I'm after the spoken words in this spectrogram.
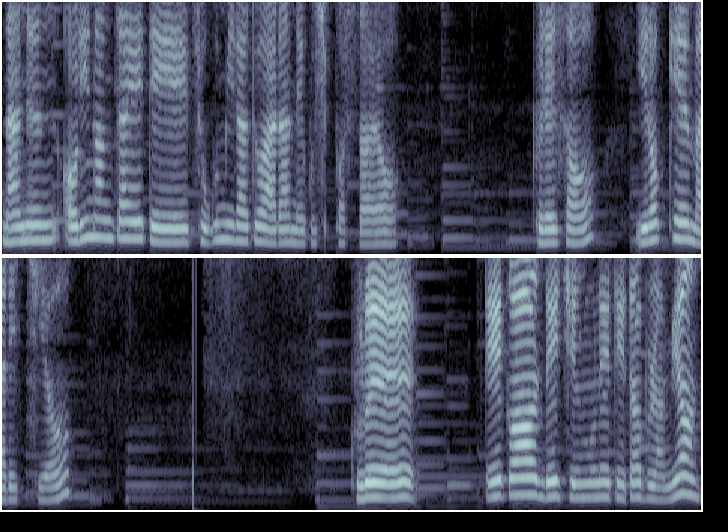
나는 어린 왕자에 대해 조금이라도 알아내고 싶었어요. 그래서 이렇게 말했지요. 그래. 내가 내 질문에 대답을 하면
